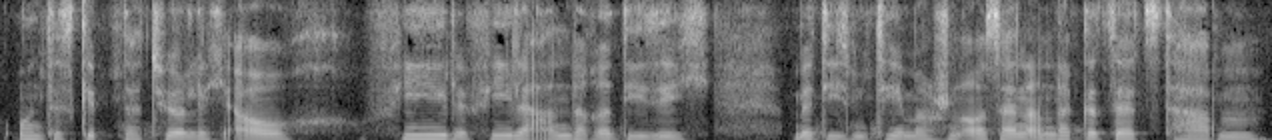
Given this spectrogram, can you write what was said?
Und es gibt natürlich auch viele, viele andere, die sich mit diesem Thema schon auseinandergesetzt haben,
